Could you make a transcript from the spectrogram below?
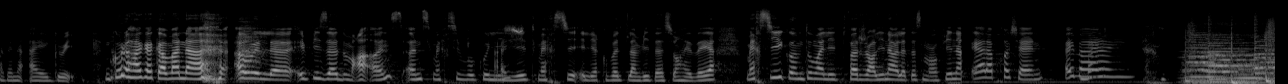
حتى أنا. I agree نكونوا هكا كملنا أول épisode مع أنس. أنس merci beaucoup اللي جيت ميرسي اللي قبلت l'invitation هذيا. ميرسي كم أنتم اللي تفرجوا علينا ولا تسمعوا فينا. et à la prochaine bye bye, bye.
